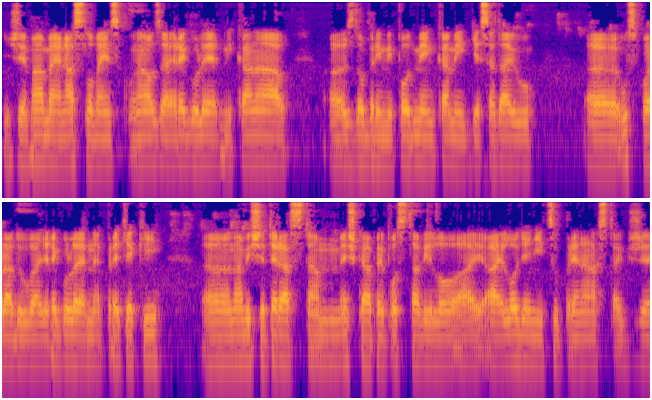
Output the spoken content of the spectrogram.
že máme aj na Slovensku naozaj regulérny kanál e, s dobrými podmienkami, kde sa dajú e, usporadúvať regulérne preteky. E, navyše teraz tam MŠKP postavilo aj, aj lodenicu pre nás, takže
